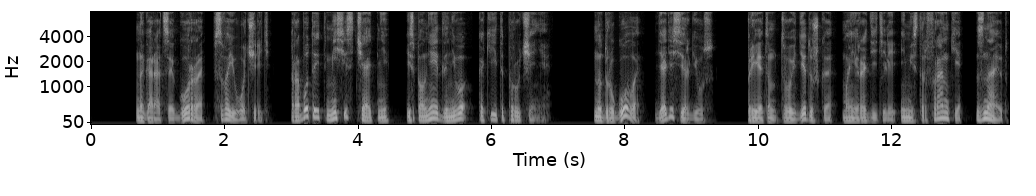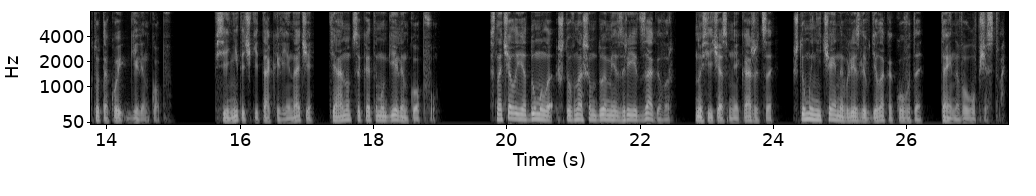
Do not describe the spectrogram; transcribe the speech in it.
На Горация Горра, в свою очередь, работает миссис Чатни, исполняет для него какие-то поручения. На другого – дядя Сергиус. При этом твой дедушка, мои родители и мистер Франки знают, кто такой Геленкопф. Все ниточки так или иначе тянутся к этому Геленкопфу. Сначала я думала, что в нашем доме зреет заговор, но сейчас мне кажется, что мы нечаянно влезли в дела какого-то тайного общества.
